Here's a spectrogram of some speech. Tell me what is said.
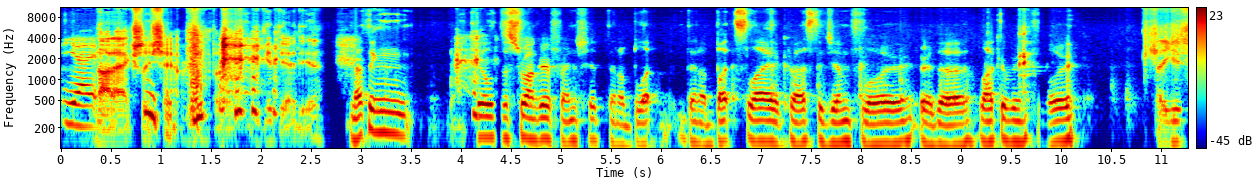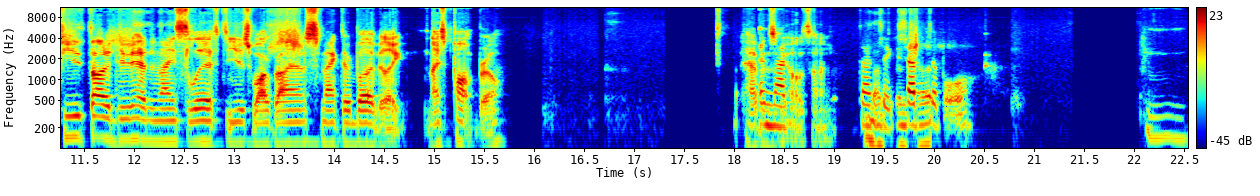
yeah. Not actually showering, but you get the idea. Nothing builds a stronger friendship than a bl- than a butt slide across the gym floor or the locker room floor. Like if you thought a dude had a nice lift, you just walk by him, smack their butt, be like, "Nice pump, bro." It happens to me all the time. That's acceptable. Mm.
